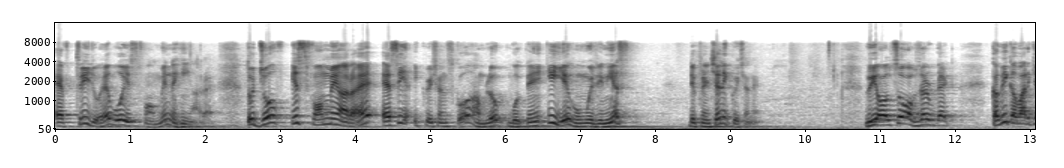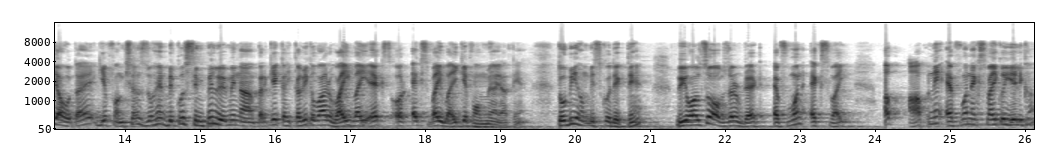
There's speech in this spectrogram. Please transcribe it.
F3 जो है वो इस फॉर्म में नहीं आ रहा है। तो जो इस फॉर्म में आ रहा है, ऐसी इक्वेशंस को हम लोग बोलते हैं कि ये होमोजीनियस डिफरेंशियल इक्वेशन है। वी ऑल्सो ऑब्ज़र्व दैट कभी कभार क्या होता है, ये फ़ंक्शंस जो हैं बिल्कुल सिंपल वे में ना करके कभी कभार y बाई एक्स और x बाई वाई के फॉर्म में आ जाते हैं। तो भी हम इसको देखते हैं। We also observe that F one X Y आपने एफ़ वन एक्स वाई को ये लिखा,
